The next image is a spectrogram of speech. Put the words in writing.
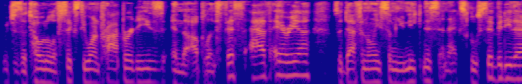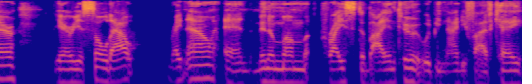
which is a total of 61 properties in the Upland Fifth Ave area. So definitely some uniqueness and exclusivity there. The area is sold out right now, and the minimum price to buy into it would be 95k.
